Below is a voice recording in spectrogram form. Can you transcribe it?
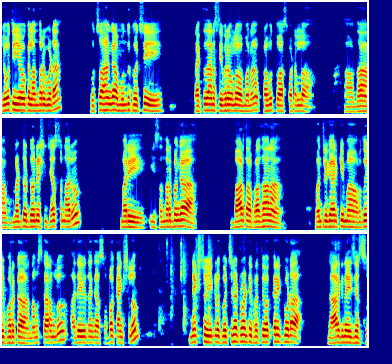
యువతి యువకులందరూ కూడా ఉత్సాహంగా ముందుకు వచ్చి రక్తదాన శిబిరంలో మన ప్రభుత్వ హాస్పిటల్లో దా- బ్లడ్ డొనేషన్ చేస్తున్నారు. మరి ఈ సందర్భంగా భారత ప్రధాన మంత్రి గారికి మా హృదయపూర్వక నమస్కారములు. అదేవిధంగా శుభాకాంక్షలు. నెక్స్ట్ ఇక్కడికి వచ్చినటువంటి ప్రతి ఒక్కరికి కూడా ఆర్గనైజర్స్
